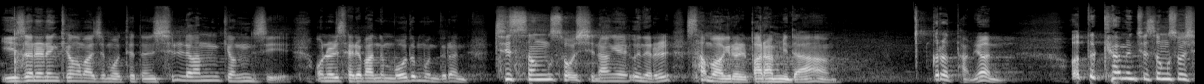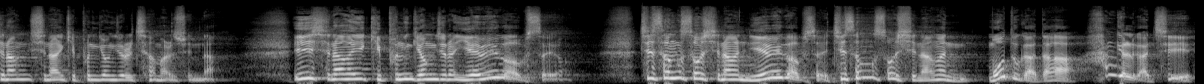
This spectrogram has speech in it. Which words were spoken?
이전에는 경험하지 못했던 신령한 경지, 오늘 세례받는 모든 분들은 지성소 신앙의 은혜를 사모하기를 바랍니다. 그렇다면 어떻게 하면 지성소 신앙, 신앙의 깊은 경지를 체험할 수 있나? 이 신앙의 깊은 경지는 예외가 없어요. 지성소 신앙은 예외가 없어요. 지성소 신앙은 모두가 다 한결같이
